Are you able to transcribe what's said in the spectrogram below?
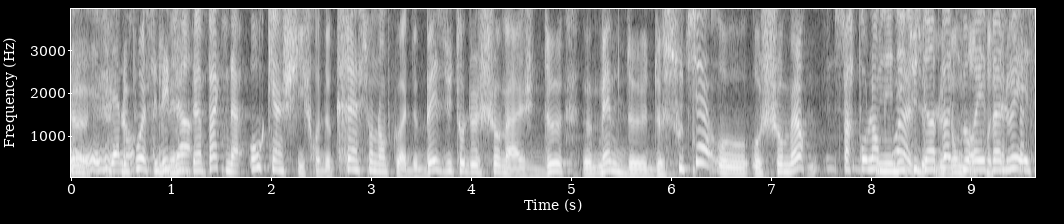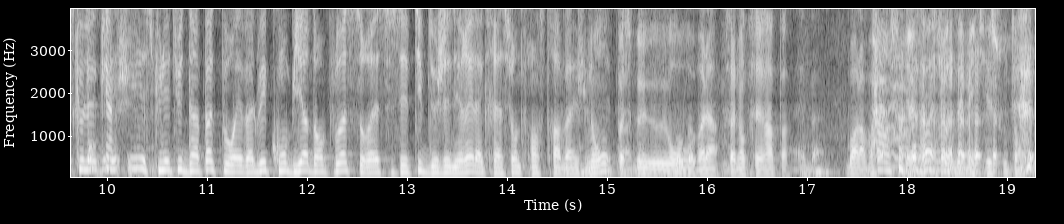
Euh, évidemment. le point, c'est Mais l'étude là- d'impact n'a aucun chiffre de création d'emplois, de baisse du taux de chômage, de euh, même de, de soutien aux, aux chômeurs par Pôle emploi. Une étude d'impact pour évaluer, est-ce que la- aucun chiffre. est-ce qu'une étude d'impact pour évaluer combien d'emplois serait susceptible de générer la création de France Travail? Je ne sais Non, pas. parce que on- bah, voilà. ça n'en créera pas. Voilà, voilà. Il y a la question des métiers sous tension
